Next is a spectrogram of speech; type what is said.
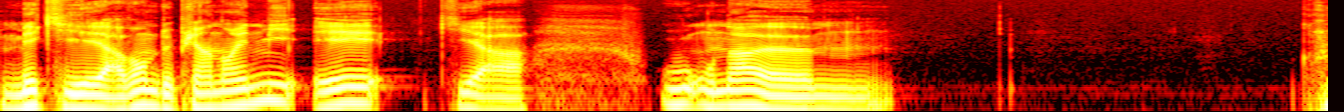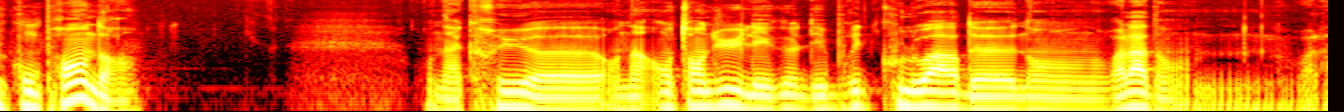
mais qui est à vendre depuis un an et demi et qui a, où on a euh, cru comprendre. On a cru, euh, on a entendu les, bruits de couloirs de, dans, voilà, dans, voilà.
